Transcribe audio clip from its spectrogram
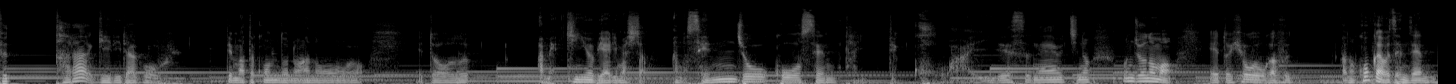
降ったらゲリラ豪雨。でまた今度のあのえっと雨金曜日やりました。あの線状降水帯って怖いですね。うちの本庄のも、えっと、氷が降っあの今回は全然、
